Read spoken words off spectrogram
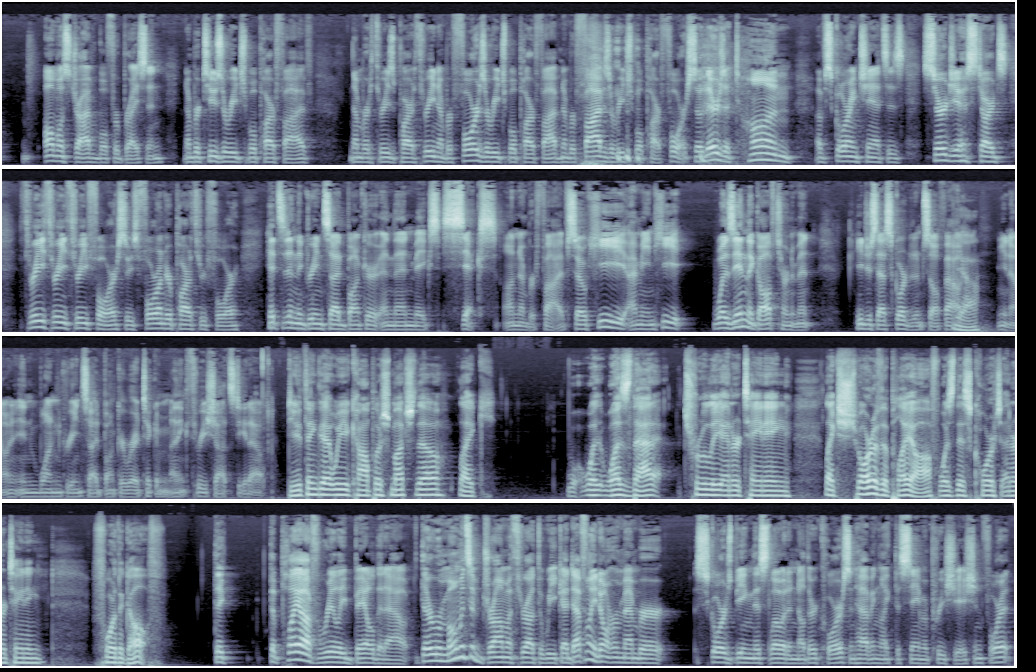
almost drivable for Bryson. Number two is a reachable par five. Number three is a par three. Number four is a reachable par five. Number five is a reachable par four. So there's a ton of scoring chances. Sergio starts three, three, three, four. So he's four under par through four. Hits it in the greenside bunker and then makes six on number five. So he, I mean, he was in the golf tournament. He just escorted himself out. Yeah. You know, in one greenside bunker where it took him, I think, three shots to get out. do you think that we accomplished much though? Like, was was that truly entertaining? Like, short of the playoff, was this course entertaining for the golf? the the playoff really bailed it out. There were moments of drama throughout the week. I definitely don't remember scores being this low at another course and having like the same appreciation for it.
